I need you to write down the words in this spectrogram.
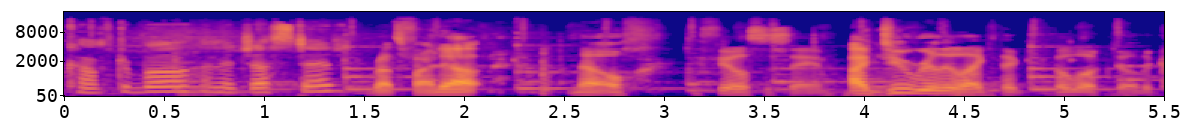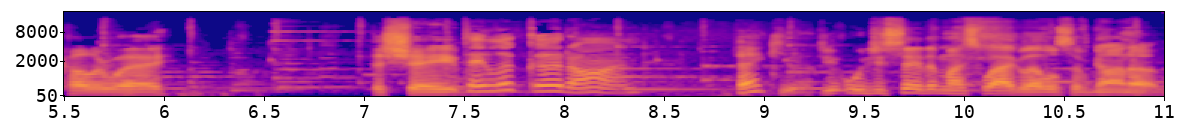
comfortable and adjusted? We're about to find out. No, it feels the same. I do really like the, the look though, the colorway, the shape. They look good on. Thank you. Would you say that my swag levels have gone up?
